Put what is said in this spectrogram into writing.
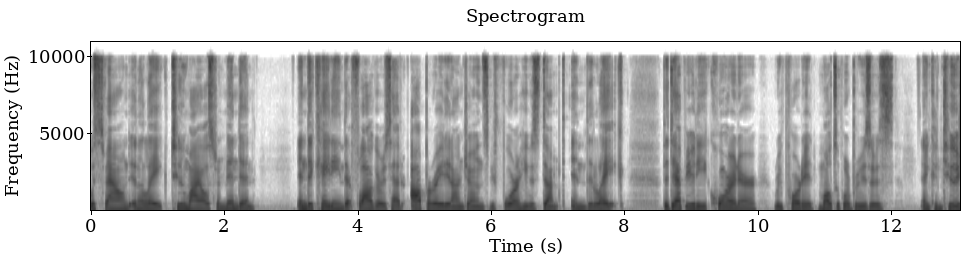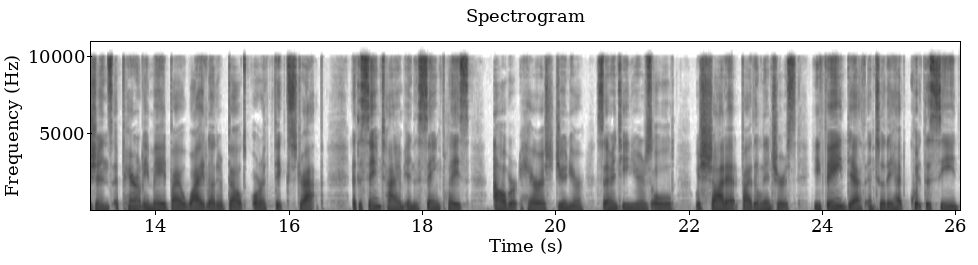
was found in a lake two miles from Minden, indicating that floggers had operated on Jones before he was dumped in the lake. The deputy coroner reported multiple bruises and contusions apparently made by a wide leather belt or a thick strap. At the same time, in the same place, Albert Harris Jr., 17 years old, was shot at by the lynchers. He feigned death until they had quit the scene,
